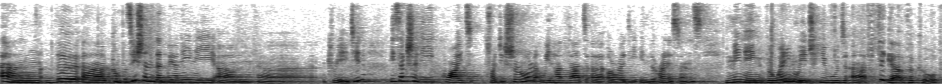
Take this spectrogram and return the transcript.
Um, the uh, composition that Bernini um, uh, created is actually quite traditional. We have that uh, already in the Renaissance. meaning the way in which he would uh, figure the Pope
